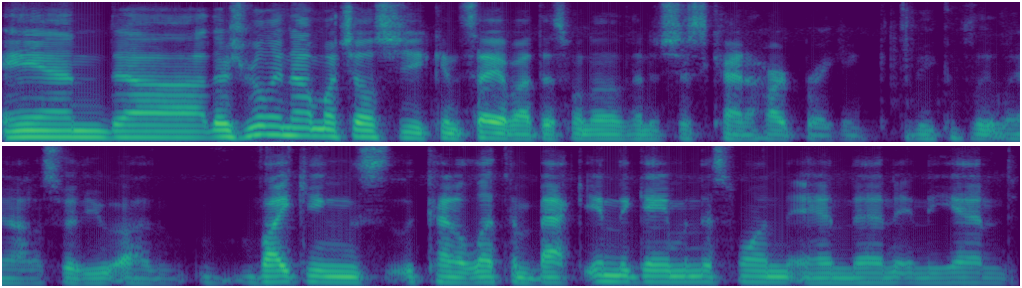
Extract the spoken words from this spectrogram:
And uh, there's really not much else you can say about this one other than it's just kind of heartbreaking, to be completely honest with you. Uh, Vikings kind of let them back in the game in this one, and then in the end,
